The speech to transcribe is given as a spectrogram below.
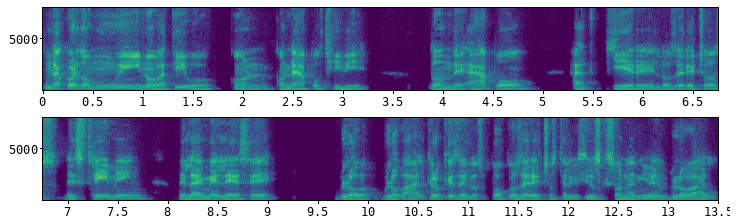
un acuerdo muy innovativo con, con Apple TV, donde Apple adquiere los derechos de streaming de la MLS glo global, creo que es de los pocos derechos televisivos que son a nivel global,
